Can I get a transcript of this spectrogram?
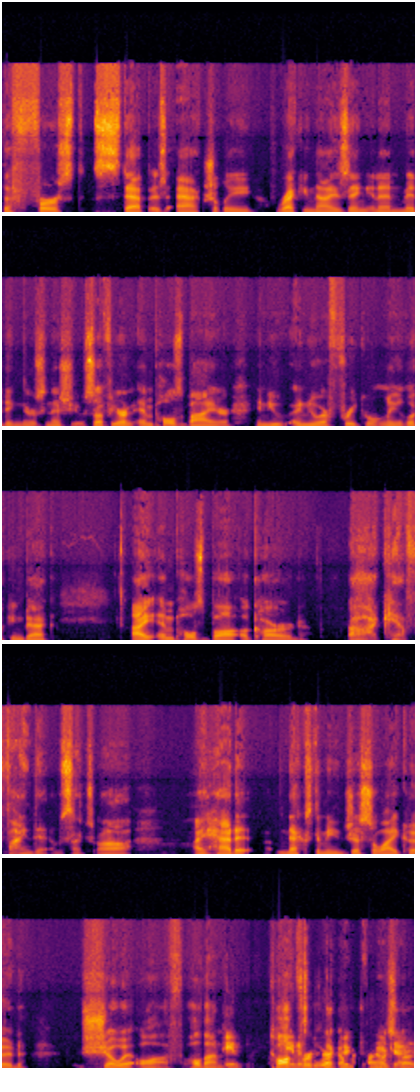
The first step is actually recognizing and admitting there's an issue. So if you're an impulse buyer and you and you are frequently looking back, I impulse bought a card. Oh, I can't find it. I'm such ah. Oh, I had it next to me just so I could show it off. Hold on. Paint, Talk paint for a second. Okay.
